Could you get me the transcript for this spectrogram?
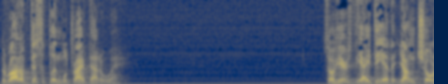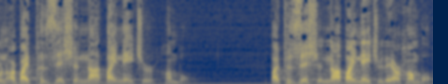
The rod of discipline will drive that away. So here's the idea that young children are by position, not by nature, humble. By position, not by nature, they are humble.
